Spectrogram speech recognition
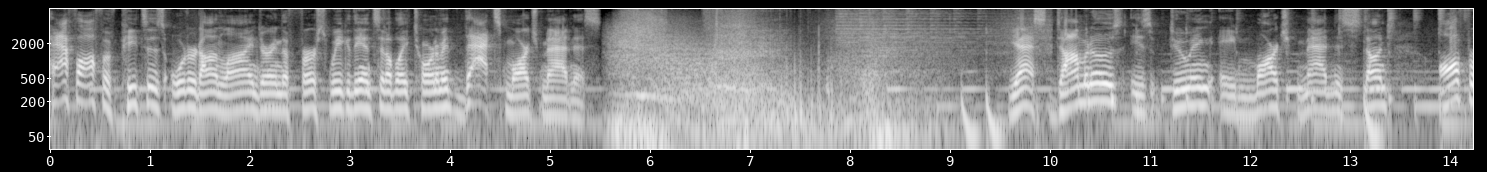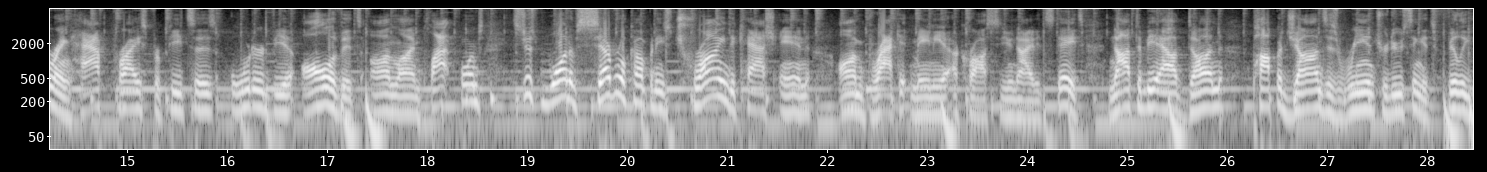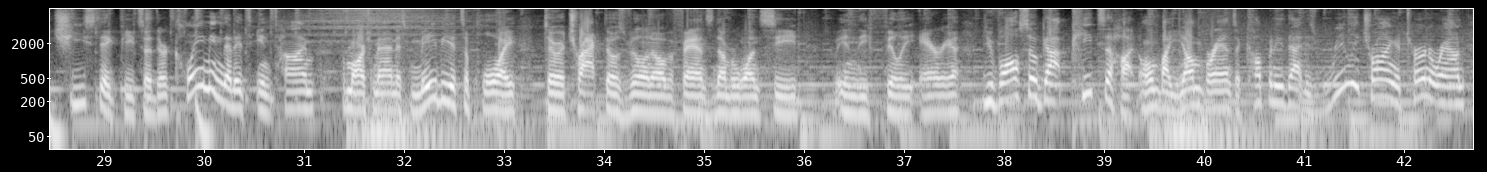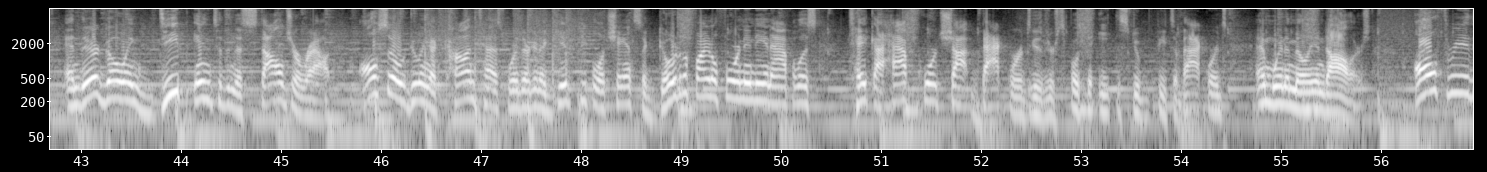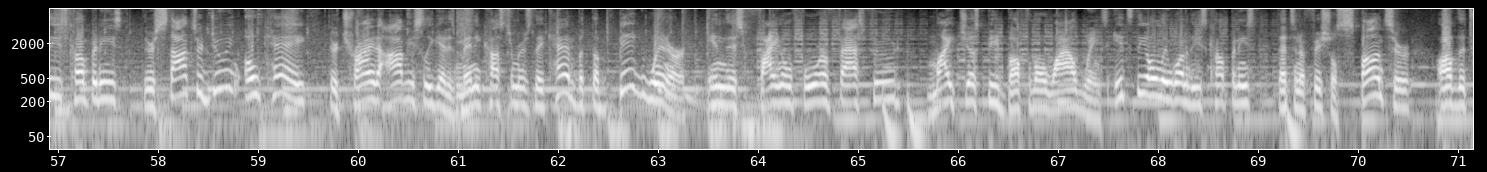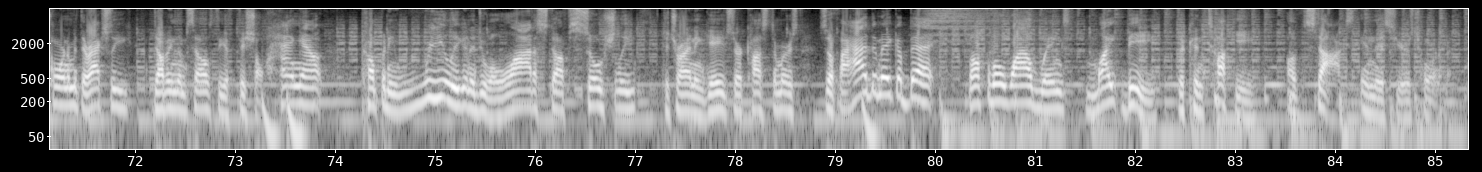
Half off of pizzas ordered online during the first week of the NCAA tournament. That's March Madness. Yes, Domino's is doing a March Madness stunt, offering half price for pizzas ordered via all of its online platforms. It's just one of several companies trying to cash in on bracket mania across the United States. Not to be outdone, Papa John's is reintroducing its Philly cheesesteak pizza. They're claiming that it's in time for March Madness. Maybe it's a ploy to attract those Villanova fans, number one seed in the Philly area. You've also got Pizza Hut, owned by Yum Brands, a company that is really trying a turnaround, and they're going deep into the nostalgia route. Also doing a contest where they're going to give people a chance to go to the Final Four in Indianapolis, take a half court shot backwards because you're supposed to eat the stupid pizza backwards, and win a million dollars. All three of these companies, their stocks are doing okay. They're trying to obviously get as many customers as they can, but the big winner in this final four of fast food might just be Buffalo Wild Wings. It's the only one of these companies that's an official sponsor of the tournament. They're actually dubbing themselves the official hangout company really going to do a lot of stuff socially to try and engage their customers. So if I had to make a bet, Buffalo Wild Wings might be the Kentucky of stocks in this year's tournament.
